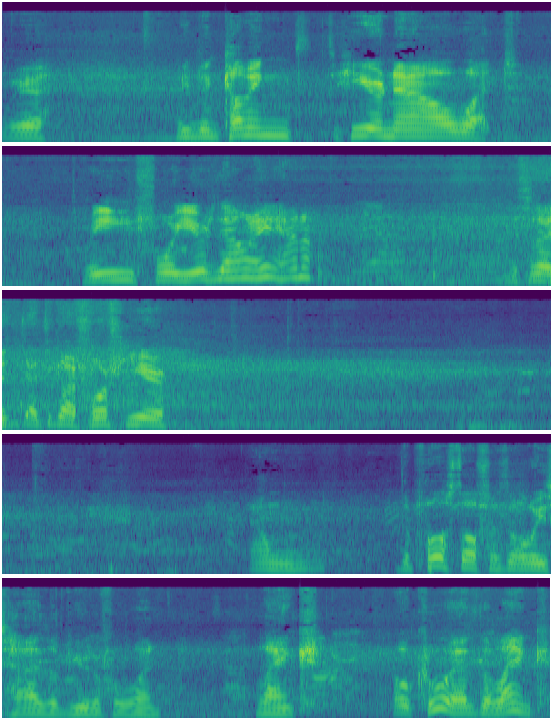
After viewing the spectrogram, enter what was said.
We're, we've been coming here now, what, three, four years now, right, eh, Hannah? Yeah. This is, I think, our fourth year. And the post office always has a beautiful one. Lank. Oh, cool, it has the Lank.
